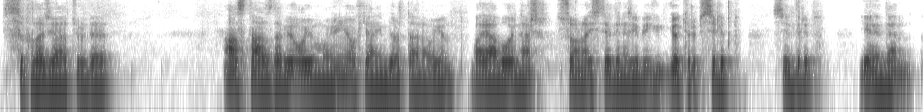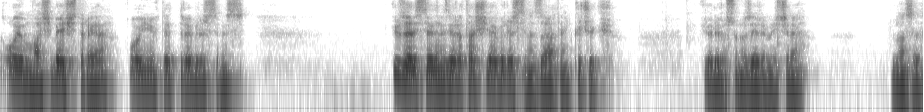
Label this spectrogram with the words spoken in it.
sıkılacağı türde az tarzda bir oyun oyun yok. Yani 24 tane oyun. Bayağı bir oynar. Sonra istediğiniz gibi götürüp silip sildirip yeniden oyun başı 5 liraya oyun yüklettirebilirsiniz. Güzel istediğiniz yere taşıyabilirsiniz zaten. Küçük. Görüyorsunuz elimin içine nasıl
